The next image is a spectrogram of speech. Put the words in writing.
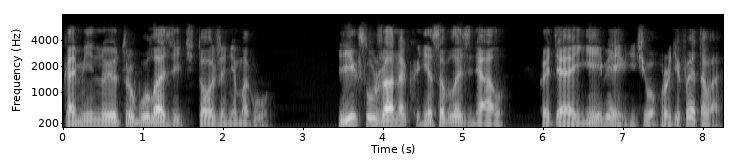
каминную трубу лазить тоже не могу. Их служанок не соблазнял, хотя и не имею ничего против этого.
